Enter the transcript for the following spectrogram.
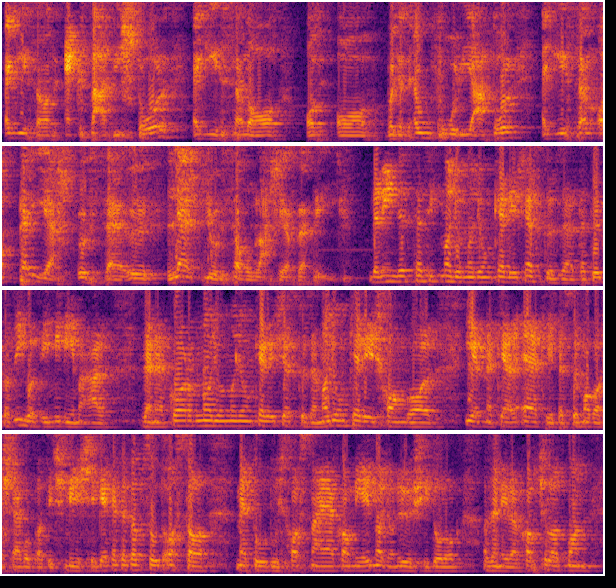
egészen az extázistól, egészen a, az, a, vagy az eufóriától, egészen a teljes össze, lelki összeomlás érzetéig de mindezt teszik nagyon-nagyon kevés eszközzel. Tehát ők az igazi minimál zenekar, nagyon-nagyon kevés eszközzel, nagyon kevés hanggal érnek el elképesztő magasságokat és mélységeket. Tehát abszolút azt a metódust használják, ami egy nagyon ősi dolog a zenével kapcsolatban.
